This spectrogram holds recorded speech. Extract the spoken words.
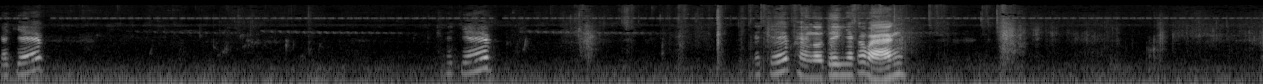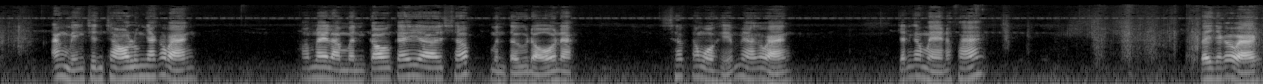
Cá chép. Cá chép chép hàng đầu tiên nha các bạn. Ăn miệng xin so luôn nha các bạn. Hôm nay là mình câu cái ờ, shop mình tự độ nè. Shop nó bảo hiểm nha các bạn. Tránh cá mè nó phá. Đây nha các bạn.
